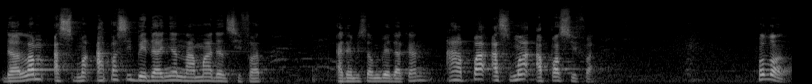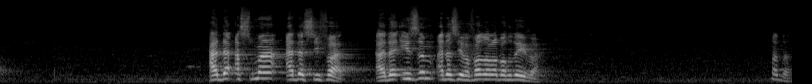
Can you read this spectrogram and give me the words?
Dalam asma apa sih bedanya nama dan sifat? Ada yang bisa membedakan? Apa asma, apa sifat? Fadol. Ada asma, ada sifat. Ada ism, ada sifat. Fadol Abu Hudzaifah. Fadol.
